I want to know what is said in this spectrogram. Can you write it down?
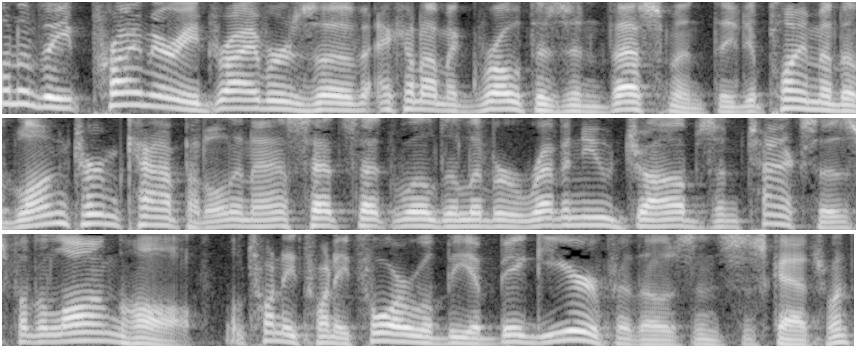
One of the primary drivers of economic growth is investment, the deployment of long term capital in assets that will deliver revenue, jobs, and taxes for the long haul. Well, 2024 will be a big year for those in Saskatchewan.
